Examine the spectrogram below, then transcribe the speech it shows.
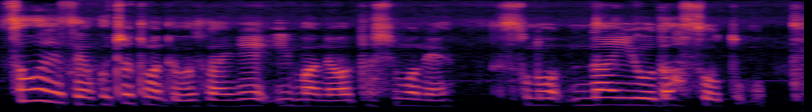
そうですねこれちょっと待ってくださいね今ね私もねその内容を出そうと思って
